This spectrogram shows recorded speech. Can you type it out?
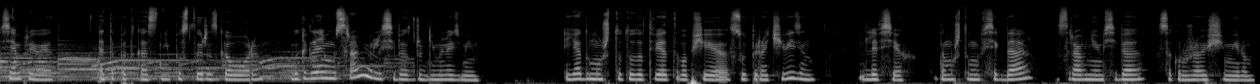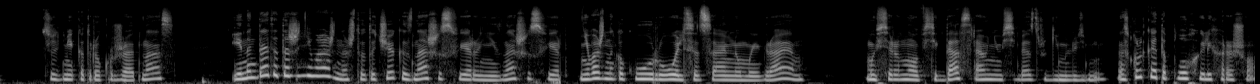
Всем привет! Это подкаст «Не пустые разговоры». Вы когда-нибудь сравнивали себя с другими людьми? Я думаю, что тут ответ вообще супер очевиден для всех, потому что мы всегда сравниваем себя с окружающим миром, с людьми, которые окружают нас. И иногда это даже не важно, что это человек из нашей сферы, не из нашей сферы. Неважно, какую роль социальную мы играем, мы все равно всегда сравниваем себя с другими людьми. Насколько это плохо или хорошо?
